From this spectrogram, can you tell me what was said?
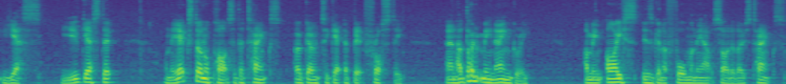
Yes, you've guessed it. On the external parts of the tanks are going to get a bit frosty. And I don't mean angry. I mean ice is going to form on the outside of those tanks.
